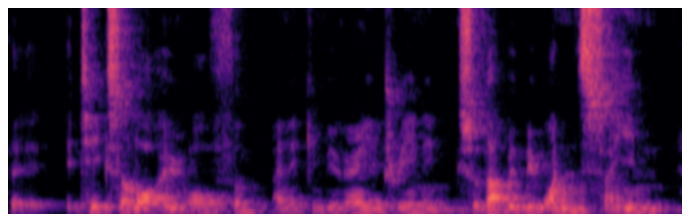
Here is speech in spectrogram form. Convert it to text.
that it, it takes a lot out of them and it can be very draining. So that would be one sign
